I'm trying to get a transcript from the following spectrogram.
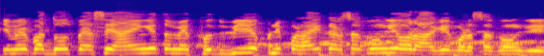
कि मेरे पास दो पैसे आएँगे तो मैं खुद भी अपनी पढ़ाई कर सकूँगी और आगे बढ़ सकूँगी।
